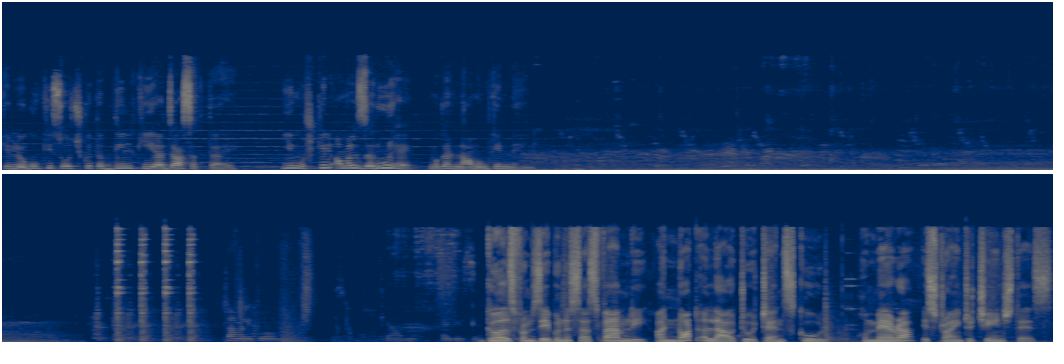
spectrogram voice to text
कि लोगों की सोच को तब्दील किया जा सकता है ये मुश्किल अमल ज़रूर है मगर नामुमकिन नहीं Girls from Zebunusa's family are not allowed to attend school. Homera is trying to change this.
